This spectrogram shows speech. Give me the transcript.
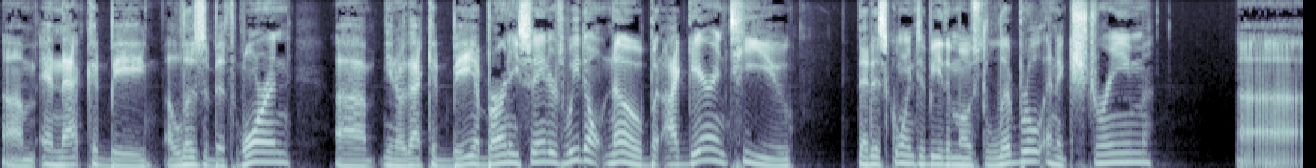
um, and that could be Elizabeth Warren. Uh, you know, that could be a Bernie Sanders. We don't know, but I guarantee you that it's going to be the most liberal and extreme uh,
